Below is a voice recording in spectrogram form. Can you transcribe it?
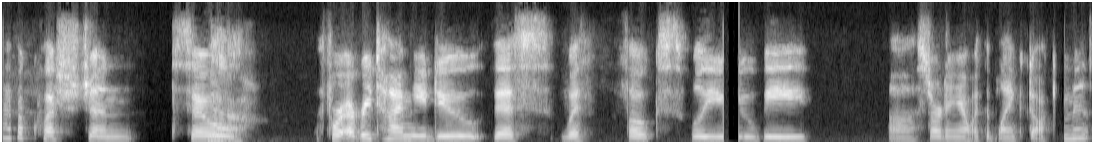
I have a question. So yeah. for every time you do this with folks, will you be uh, starting out with a blank document?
